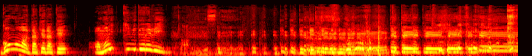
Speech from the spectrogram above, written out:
午後はだけだけ思いっきりテレビ。あ、いいですね。ててててててててててて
